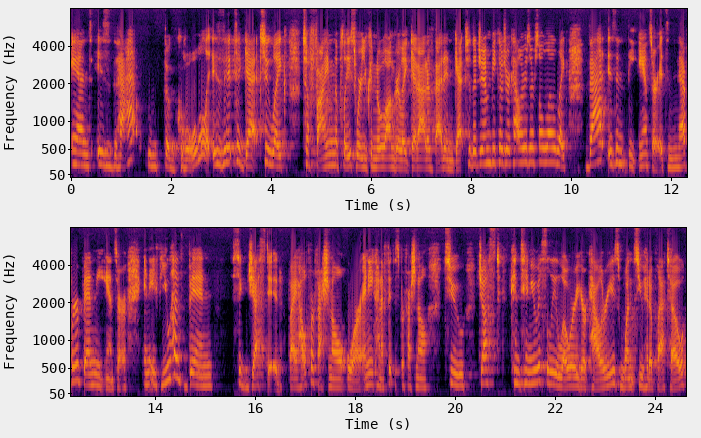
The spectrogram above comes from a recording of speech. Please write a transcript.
And is that the goal? Is it to get to like, to find the place where you can no longer like get out of bed and get to the gym because your calories are so low? Like, that isn't the answer. It's never been the answer. And if you have been suggested by a health professional or any kind of fitness professional to just continuously lower your calories once you hit a plateau,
